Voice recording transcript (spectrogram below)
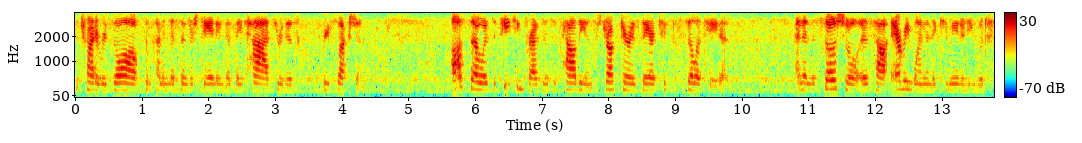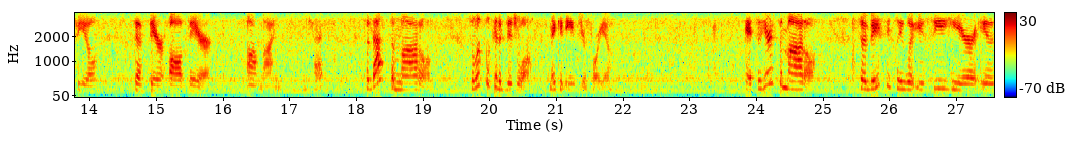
to try to resolve some kind of misunderstanding that they've had through this reflection. Also, as a teaching presence, is how the instructor is there to facilitate it. And then the social is how everyone in the community would feel that they're all there online. Okay? So that's the model. So let's look at a visual, make it easier for you. Okay, so here's the model. So basically what you see here is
